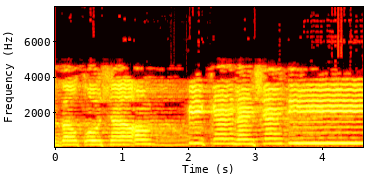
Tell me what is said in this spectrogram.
بطش ربك لشديد.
